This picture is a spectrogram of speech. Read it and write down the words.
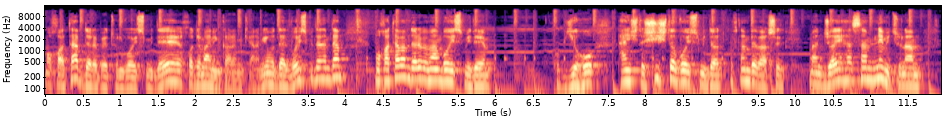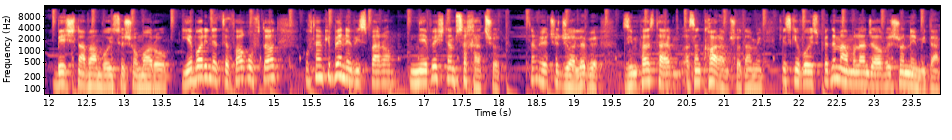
مخاطب داره بهتون voice میده خود من این کارو می‌کنم یه مدت voice می‌دادم مخاطبم داره به من voice میده. خب یهو 5 تا 6 تا voice می‌داد. گفتم ببخشید من جایی هستم نمی‌تونم بشنوم voice شما رو. یه بار این اتفاق افتاد. گفتم که بنویس برام. نوشتم سه خط شد. گفتم چه جالبه. زین پس اصلا کارم شدم این. کسی که voice بده معمولا جوابش رو نمیدم.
